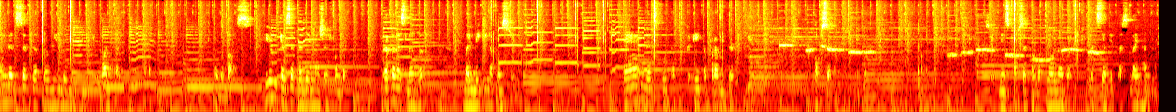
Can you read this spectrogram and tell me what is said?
and let's set that the window will be 1.5 for the box. Here we can set the dimension from the reference level by making a constraint. And let's put a, create a parameter with offset. So it means offset from the floor level let's set it as 900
